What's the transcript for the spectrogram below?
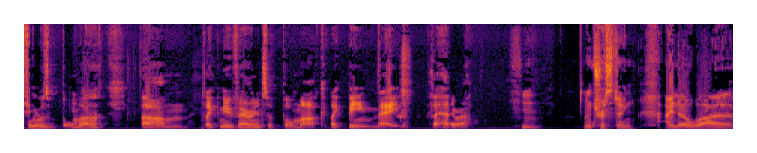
think it was Bullmark, um, like new variants of Bullmark like being made for Hedorah. Hmm. Interesting. I know. uh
